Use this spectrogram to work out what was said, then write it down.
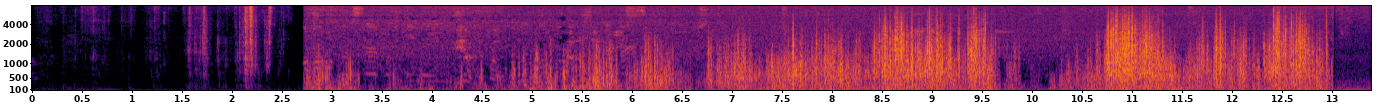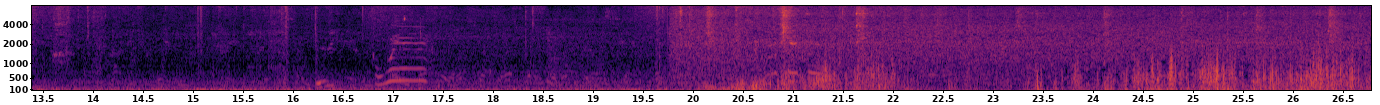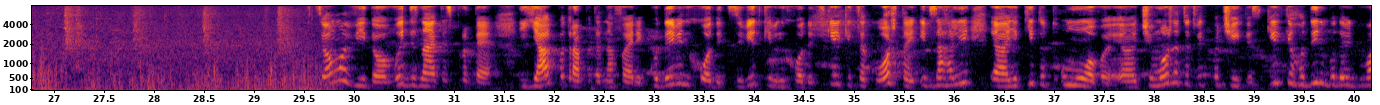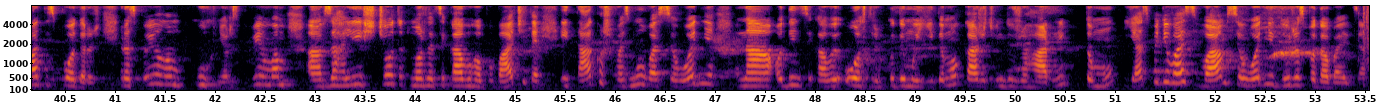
В цьому відео ви дізнаєтесь про те, як потрапити на фері, куди він ходить, звідки він ходить, скільки це коштує, і взагалі е, які тут умови, е, чи можна тут відпочити, скільки годин буде відбуватись подорож. Розповім вам кухню, розповім вам взагалі, що тут можна цікавого побачити. І також візьму вас сьогодні на один цікавий острів, куди ми їдемо. кажуть, він дуже гарний. Тому я сподіваюся, вам сьогодні дуже сподобається.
